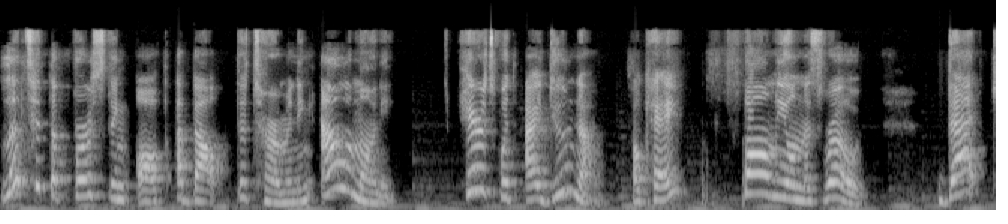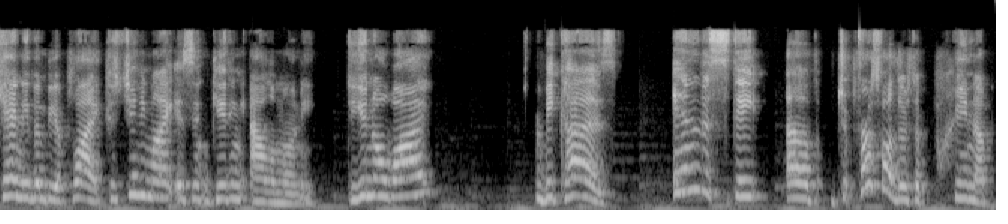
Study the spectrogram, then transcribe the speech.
Let's hit the first thing off about determining alimony. Here's what I do know. Okay. Follow me on this road. That can't even be applied because Jeannie Mai isn't getting alimony. Do you know why? Because in the state of first of all there's a prenup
